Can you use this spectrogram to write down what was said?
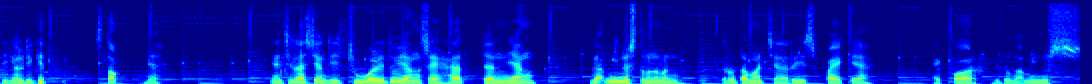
Tinggal dikit stok ya. Yang jelas yang dijual itu yang sehat dan yang nggak minus teman-teman. Terutama jari spike ya. Ekor itu nggak minus.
